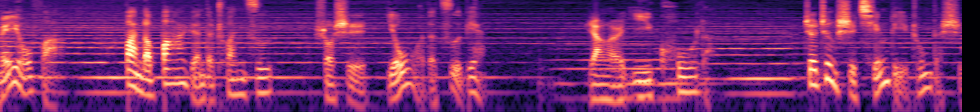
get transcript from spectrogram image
没有法，办了八元的川资，说是有我的自便。然而一哭了，这正是情理中的事，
